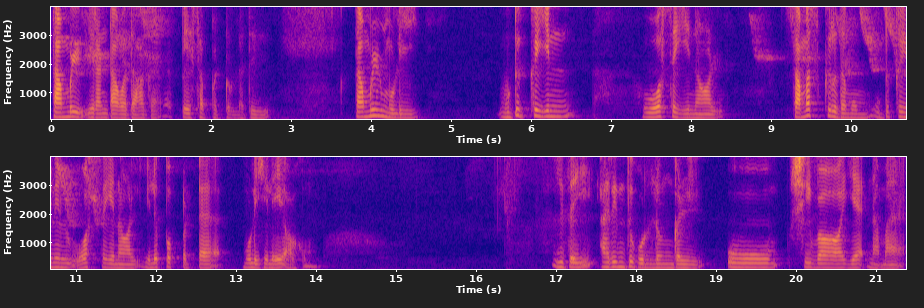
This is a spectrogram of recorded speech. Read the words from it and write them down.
தமிழ் இரண்டாவதாக பேசப்பட்டுள்ளது. தமிழ்மொழி உடுக்கையின் ஓசையினால் சமஸ்கிருதமும் உடுக்கையினில் ஓசையினால் எழுப்பப்பட்ட மொழிகளே ஆகும் இதை அறிந்து கொள்ளுங்கள். ஓம் சிவாய நம.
